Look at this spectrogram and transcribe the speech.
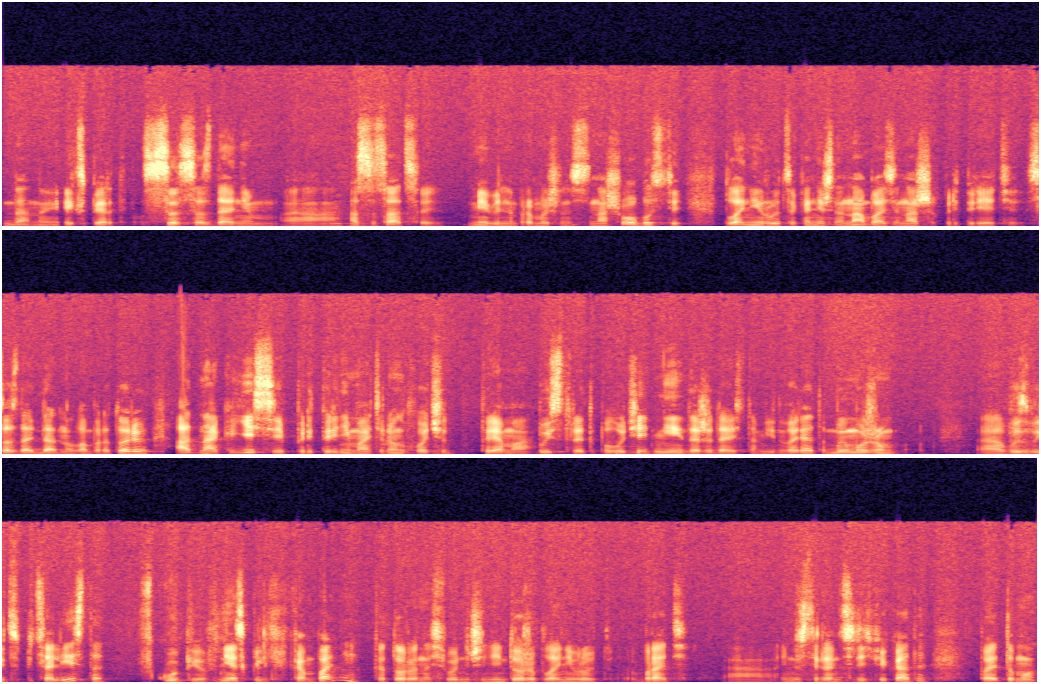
данный эксперт. С созданием э, ассоциации мебельной промышленности нашей области планируется, конечно, на базе наших предприятий создать данную лабораторию. Однако, если предприниматель, он хочет прямо быстро это получить, не дожидаясь там января, мы можем э, вызвать специалиста в купе в нескольких компаний, которые на сегодняшний день тоже планируют брать индустриальные сертификаты, поэтому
